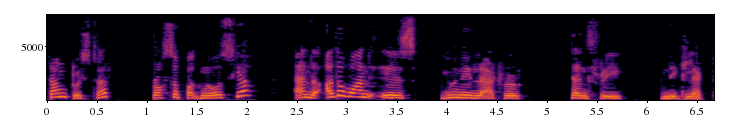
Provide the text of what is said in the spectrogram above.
ٹنگ ٹویسٹرگنوسیاٹر neglect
